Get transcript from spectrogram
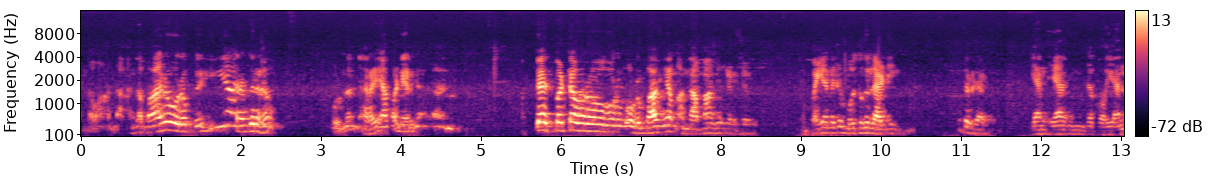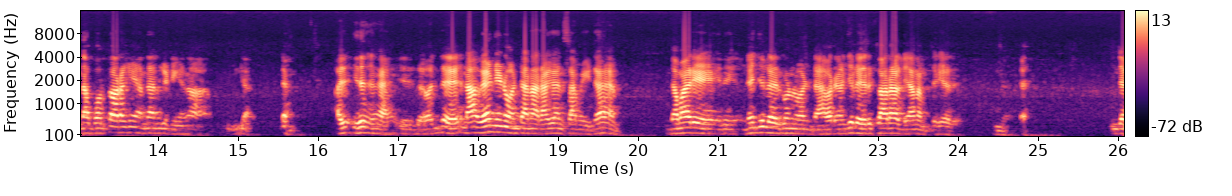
அந்த அந்த அந்த மாதிரி ஒரு பெரிய அனுகிரகம் ஒன்று நிறையா பண்ணியிருக்காங்க. அப்பேற்பட்ட ஒரு ஒரு ஒரு பாக்கியம் அந்த அம்மாவுக்கு கிடைச்சது. என் பையனுக்கு முதுகில் அடி கொடுத்துருக்காரு. என் என் இந்த என்ன பொறுத்த வரைக்கும் என்னன்னு கேட்டிங்கன்னா இங்கே அது இது இது வந்து நான் வேண்டின்னு வந்துட்டேன் நான் ராகவன் சாமிகிட்ட. இந்த மாதிரி இது நெஞ்சில் இருக்கணும்னு வந்துட்டேன். அவர் நெஞ்சில் இருக்காரா இல்லையா நமக்கு தெரியாது. இந்த- இந்த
